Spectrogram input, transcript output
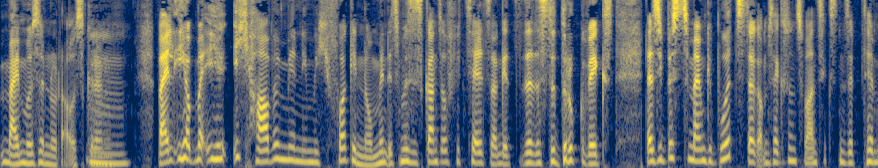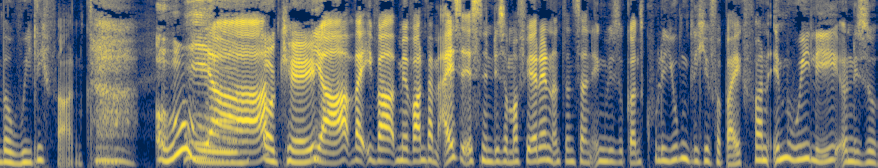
mein muss er nur rauskriegen. Mhm. Weil ich, hab, mir- ich, ich habe mir nämlich vorgenommen, jetzt muss ich es ganz offiziell sagen, jetzt, dass der Druck wächst, dass ich bis zu meinem Geburtstag am 26. September Wheelie fahren kann. Oh. Ja. Okay. Ja, weil ich war, wir waren beim Eisessen in die Sommerferien und dann sind irgendwie so ganz coole Jugendliche vorbeigefahren im Wheelie und ich so,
